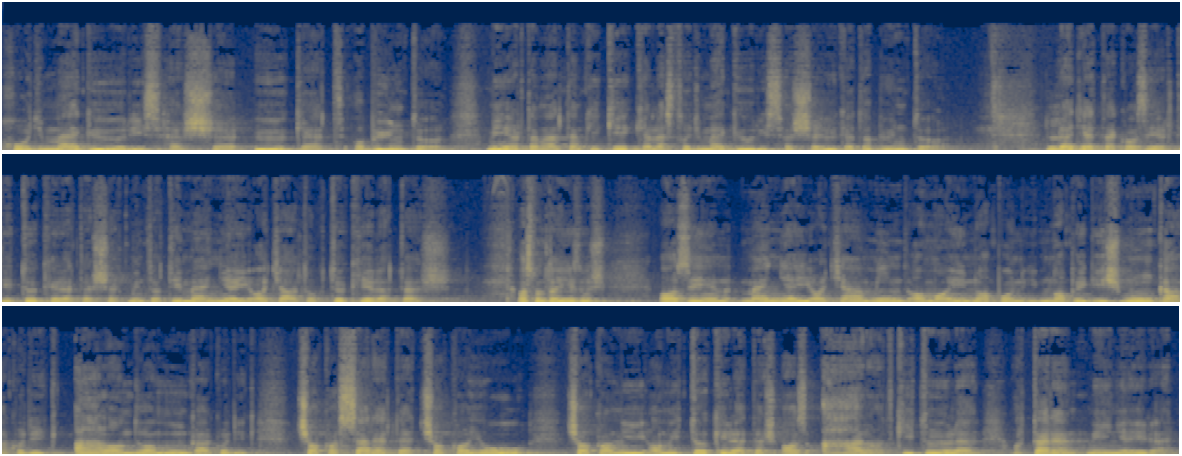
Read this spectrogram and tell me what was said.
hogy megőrizhesse őket a bűntől. Miért emeltem ki kékkel ezt, hogy megőrizhesse őket a bűntől? Legyetek azért ti tökéletesek, mint a ti mennyei atyátok tökéletes, azt mondta Jézus, az én mennyei atyám mind a mai napon, napig is munkálkodik, állandóan munkálkodik. Csak a szeretet, csak a jó, csak ami, ami tökéletes, az árad ki tőle a teremtményeire.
